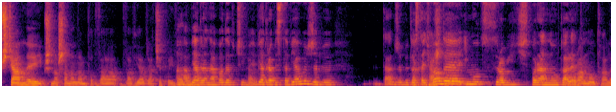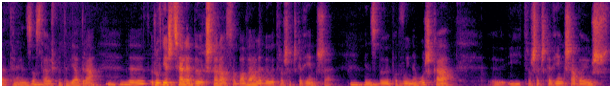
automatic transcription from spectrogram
w ściany i przynoszono nam po dwa, dwa wiadra ciepłej wody. Aha, na- wiadra na wodę, czyli Tak. wiadra wystawiały, żeby tak, żeby Tak, dostać każdy- wodę i móc zrobić poranną toaletę. poranną toaletę, Tak. więc dostałyśmy te wiadra. Mhm. Y, Również cele były czteroosobowe, ale były troszeczkę większe, Mhm. więc były podwójne łóżka y, i troszeczkę większa, bo już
